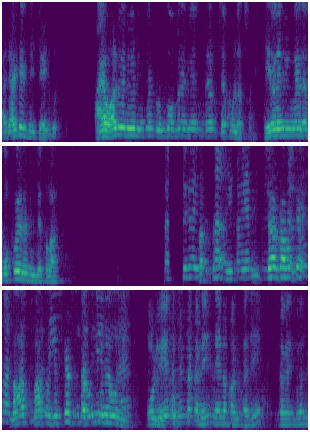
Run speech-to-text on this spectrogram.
అది ఐడెంటిఫై చేయండి. ఆయన వాళ్ళు ఇరవై ఎనిమిది వేలు ఇంకొక ఇరవై ఎనిమిది వేలు చెప్పి ఉండొచ్చు. ఇరవై ఎనిమిది వేలు ముప్పై వేలు చెప్పలా? ఇచ్చారు కాబట్టి నాతో డిస్కషన్ జరుగుతూనే ఉంది. మూడు వేలు కానీ నేను ఇరవై వేలు.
